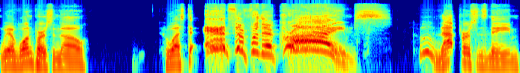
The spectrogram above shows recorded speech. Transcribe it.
We have one person though who has to answer for their crimes. That person's name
